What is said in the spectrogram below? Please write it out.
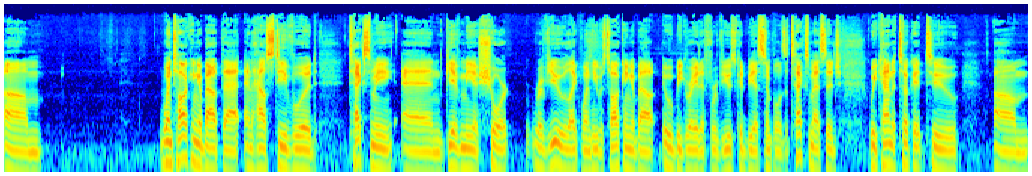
um, when talking about that and how Steve would text me and give me a short review, like when he was talking about it would be great if reviews could be as simple as a text message. We kind of took it to um,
